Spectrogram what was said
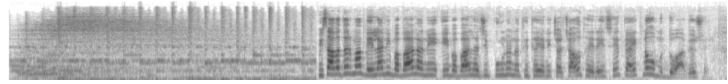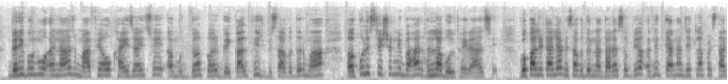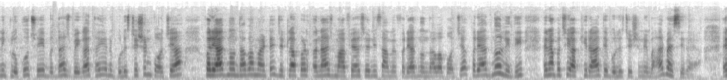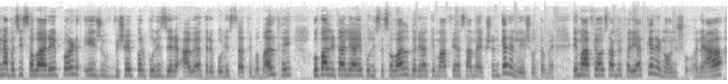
વિસાવદરમાં બેલાની બબાલ અને એ બબાલ હજી પૂર્ણ નથી થઈ એની ચર્ચાઓ થઈ રહી છે. ત્યાં એક નવો મુદ્દો આવ્યો છે. ગરીબોનું અનાજ માફિયાઓ ખાઈ જાય છે. આ મુદ્દા પર ગઈકાલથી જ વિસાવદરમાં પોલીસ સ્ટેશનની બહાર હલ્લાબોલ થઈ રહ્યા છે. ગોપાલ ઇટાલિયા વિસાવદરના ધારાસભ્ય અને ત્યાંના જેટલા પણ સ્થાનિક લોકો છે એ બધા જ ભેગા થઈ અને પોલીસ સ્ટેશન પહોંચ્યા. ફરિયાદ નોંધાવવા માટે જેટલા પણ અનાજ માફિયા છે એની સામે ફરિયાદ નોંધાવવા પહોંચ્યા. ફરિયાદ ન લીધી, એના પછી આખી રાત એ પોલીસ સ્ટેશનની બહાર બેસી રહ્યા. એના પછી સવારે પણ એ જ વિષય પર પોલીસ જ્યારે આવ્યા ત્યારે પોલીસ સાથે બબાલ થઈ. ગોપાલ ઇટાલિયાએ પોલીસે સવાલ કર્યા કે માફિયા સામે એક્શન ક્યારે લેશો તમે? એ માફિયાઓ સામે ફરિયાદ ક્યારે નોંધશો? અને આ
